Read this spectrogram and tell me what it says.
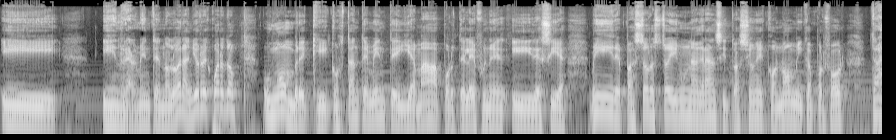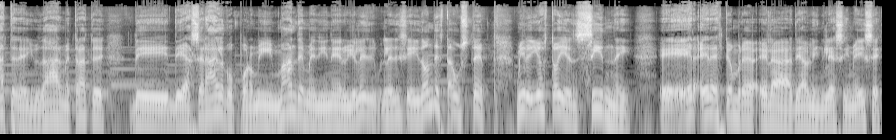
y y realmente no lo eran. Yo recuerdo un hombre que constantemente llamaba por teléfono y decía, mire pastor, estoy en una gran situación económica, por favor, trate de ayudarme, trate de, hacer algo por mí, mándeme dinero. Y yo le, decía, ¿y dónde está usted? Mire, yo estoy en Sydney. Eh, era, este hombre, era de habla inglesa y me dice,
